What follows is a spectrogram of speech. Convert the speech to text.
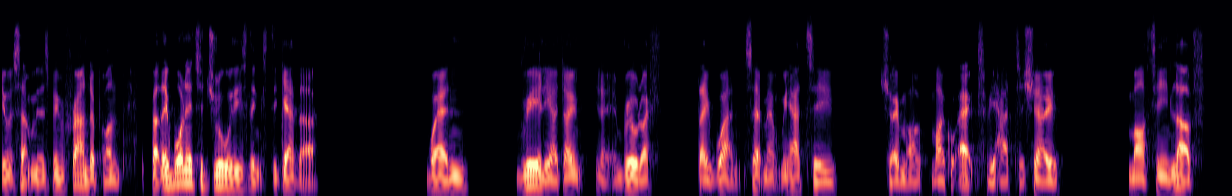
it was something that's been frowned upon. But they wanted to draw these links together when really I don't, you know, in real life, they weren't. So it meant we had to show Mar Michael X, we had to show Martine Love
